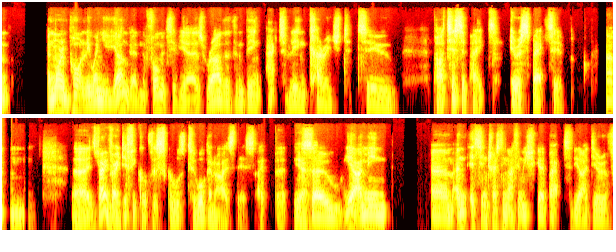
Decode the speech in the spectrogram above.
and more importantly, when you're younger in the formative years, rather than being actively encouraged to participate, irrespective, um, uh, it's very, very difficult for schools to organise this. I, but yeah. so yeah, I mean, um, and it's interesting. I think we should go back to the idea of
